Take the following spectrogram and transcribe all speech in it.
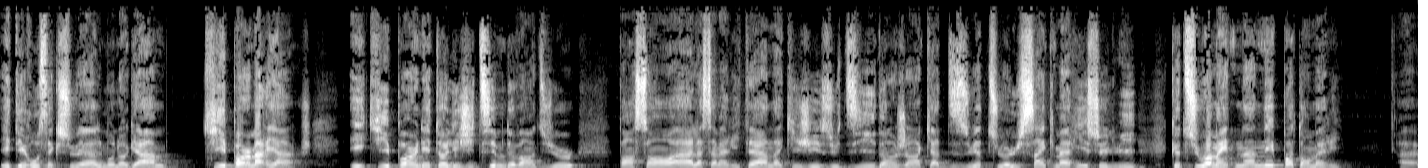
hétérosexuelle monogame qui n'est pas un mariage et qui n'est pas un état légitime devant Dieu. Pensons à la Samaritaine à qui Jésus dit dans Jean 4, 18, Tu as eu cinq maris et celui que tu as maintenant n'est pas ton mari. Euh,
